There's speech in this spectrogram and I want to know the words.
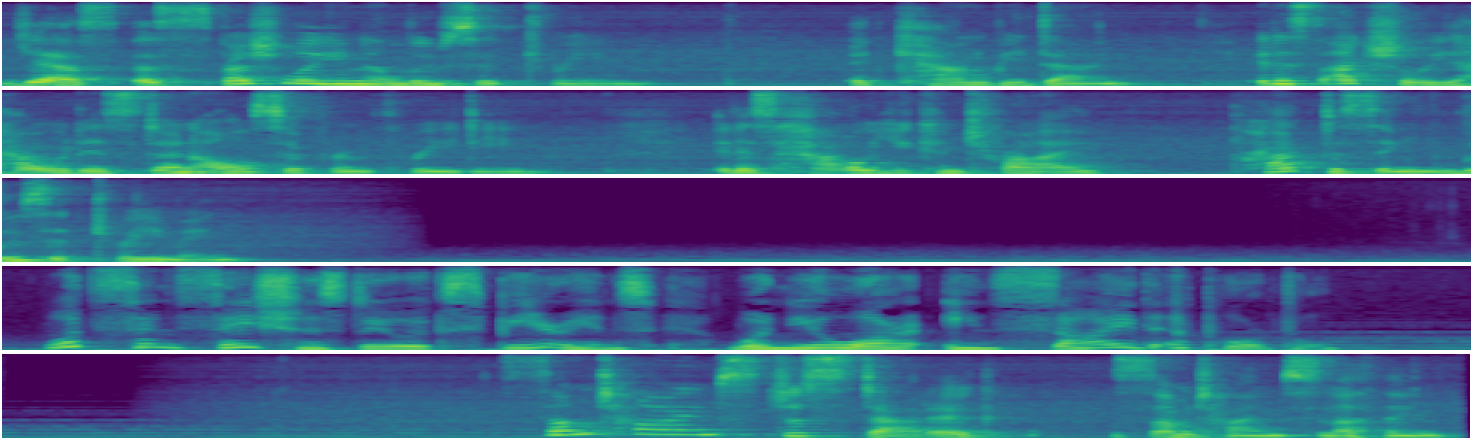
Yes, especially in a lucid dream. It can be done. It is actually how it is done also from 3D. It is how you can try practicing lucid dreaming. What sensations do you experience when you are inside a portal? Sometimes just static, sometimes nothing.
